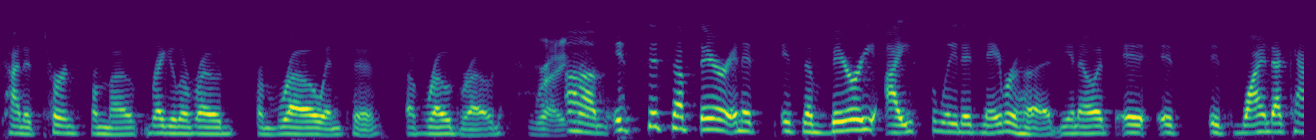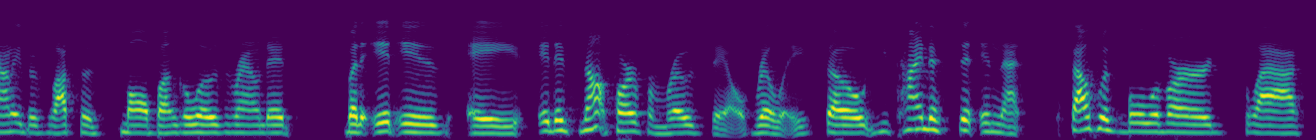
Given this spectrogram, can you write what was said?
kind of turns from a regular road from row into a road road. Right. Um, it sits up there, and it's it's a very isolated neighborhood. You know, it's it, it's it's Wyandotte County. There's lots of small bungalows around it. But it is a it, it's not far from Rosedale, really. So you kind of sit in that Southwest Boulevard slash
